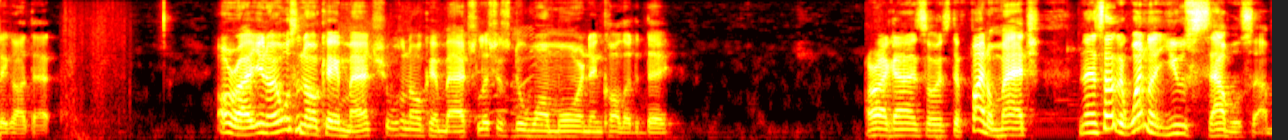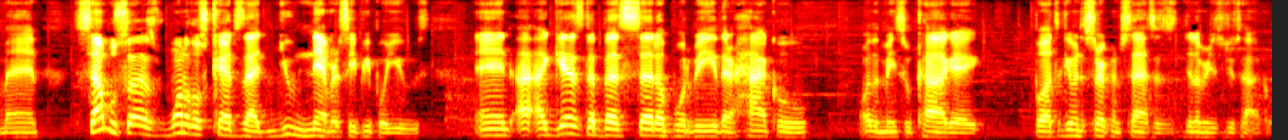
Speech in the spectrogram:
Barely got that. Alright, you know, it was an okay match. It was an okay match. Let's just do one more and then call it a day. Alright, guys, so it's the final match. And I decided, why not use Zabuza, man? Zabuza is one of those cats that you never see people use. And I, I guess the best setup would be either Haku or the Mizukage. But given the circumstances, let me just use Haku.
